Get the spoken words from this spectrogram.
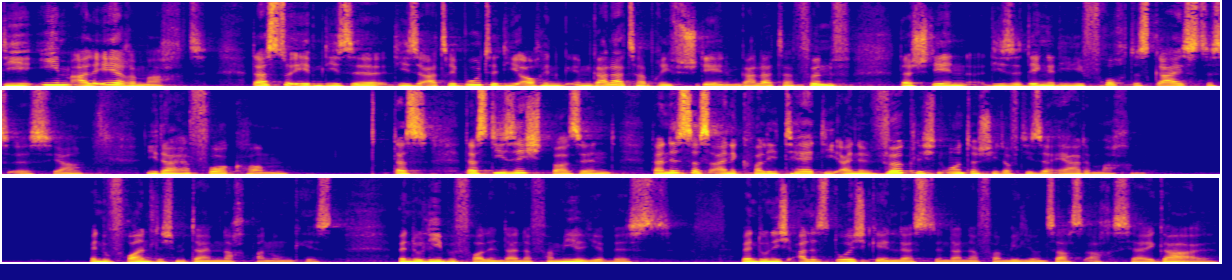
die ihm alle Ehre macht. Dass du eben diese, diese Attribute, die auch in, im Galaterbrief stehen, im Galater 5, da stehen diese Dinge, die die Frucht des Geistes ist, ja, die da hervorkommen, dass, dass die sichtbar sind, dann ist das eine Qualität, die einen wirklichen Unterschied auf dieser Erde machen wenn du freundlich mit deinem Nachbarn umgehst, wenn du liebevoll in deiner Familie bist, wenn du nicht alles durchgehen lässt in deiner Familie und sagst, ach, ist ja egal.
